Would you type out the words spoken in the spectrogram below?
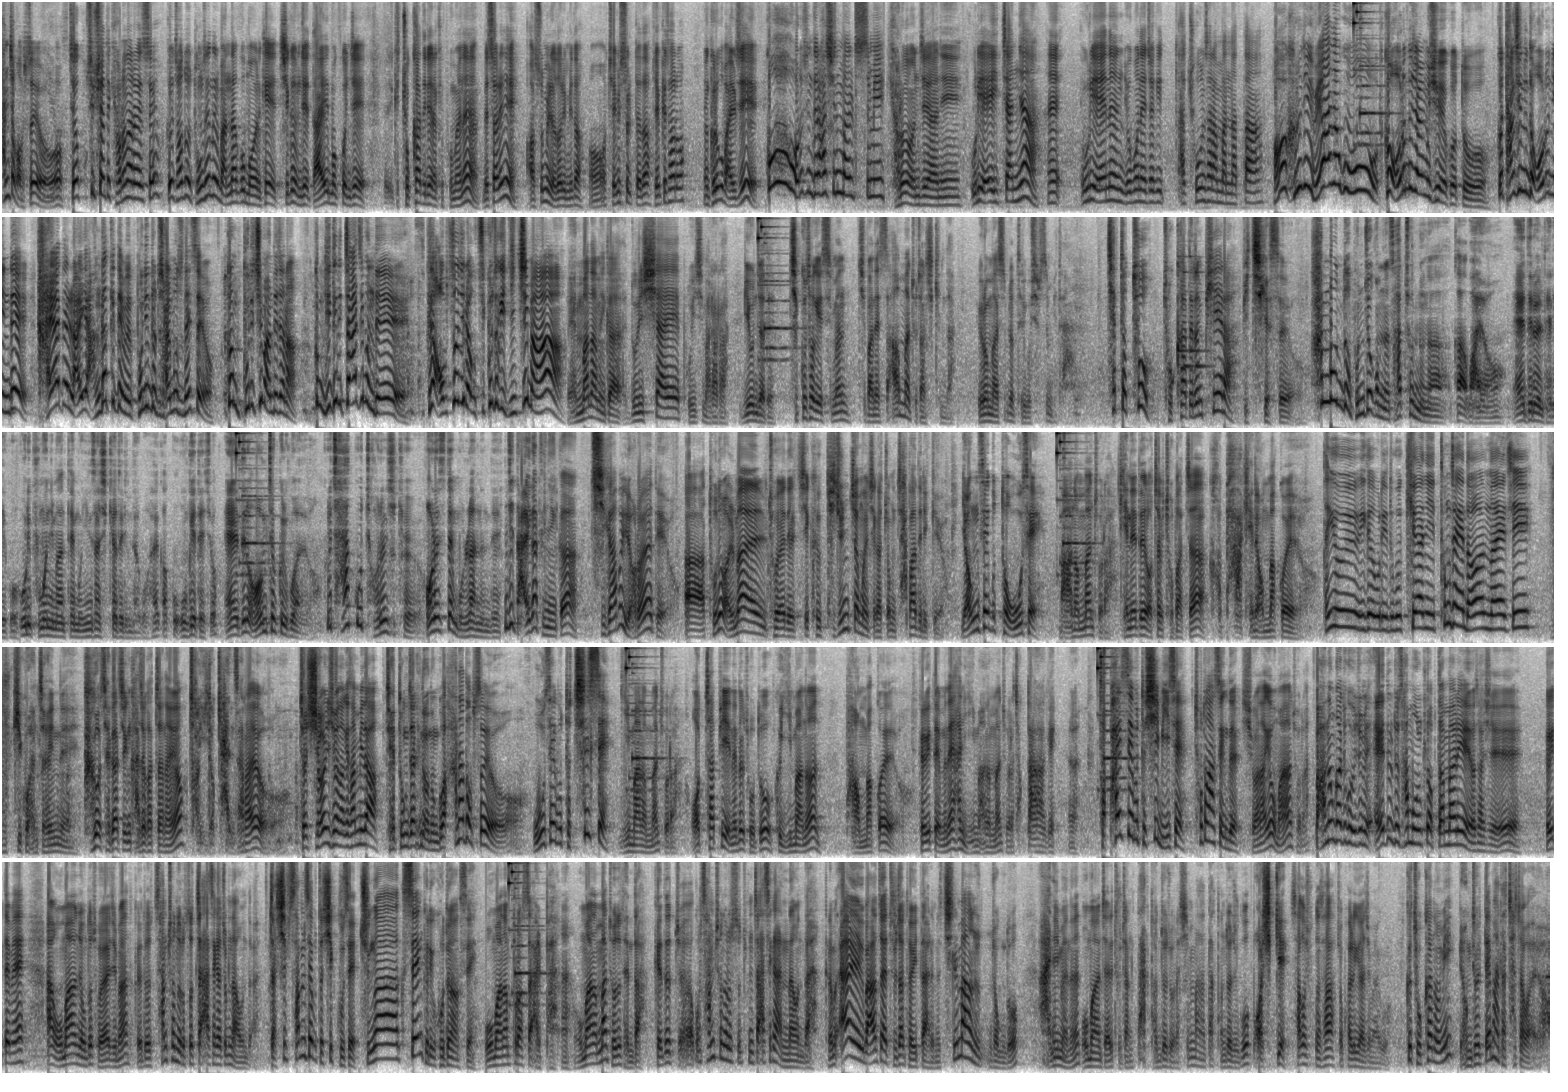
안적 없어요 제가 국십 씨한테 결혼하라 했어요? 그 저도 동생들 만나고 뭐 이렇게 지금 이제 나이 먹고 이제 이렇게 조카들이 이렇게 보면은 몇 살이니? 아 스물여덟입니다 어 재밌을 때다 재밌게 살아 그냥 그러고 말지 꼭 어르신들 하시는 말씀이 결혼 언제 하니 우리 애 있지 않냐? 에, 우리 애는 요번에 저기 아 좋은 사람 만났다. 아 그런 얘기 왜 안 하고? 그 어른들 잘못이에요 그것도. 그 당신들도 어른인데 가야 될 나이에 안 갔기 때문에 본인들도 잘못은 했어요. 그럼 부딪히면 안 되잖아. 그럼 니들이 짜지면 돼. 그냥 없어지라고 집구석에 있지 마. 웬만하면 그러니까 눈 시야에 보이지 말아라. 미혼자들 집구석에 있으면 집안의 싸움만 조장시킨다. 이런 말씀 좀 드리고 싶습니다. 챕터 2 조카들은 피해라. 미치겠어요. 한 번도 본 적 없는 사촌 누나가 와요. 애들을 데리고 우리 부모님한테 뭐 인사시켜 드린다고 해갖고 오게 되죠. 애들을 엄청 끌고 와요. 그리고 자꾸 절을 시켜요. 어렸을 땐 몰랐는데 이제 나이가 드니까 지갑을 열어야 돼요. 아 돈을 얼마를 줘야 될지 그 기준점을 제가 좀 잡아 드릴게요. 0세부터 5세. 만 원만 줘라. 걔네들 어차피 줘봤자 그거 다 걔네 엄마 거예요. 아유 이거 우리 누구 기한이 통장에 넣어놔야지 웃기고 앉아있네. 그거 제가 지금 가져갔잖아요? 저 이렇게 안 살아요. 저 시원시원하게 삽니다. 제 통장에 넣는 거 하나도 없어요. 5세부터 7세 2만 원만 줘라. 어차피 얘네들 줘도 그 2만 원 다 엄마 거예요. 그렇기 때문에 한 2만 원만 줘라 적당하게. 예. 자 8세부터 12세 초등학생들 시원하게 5만 원 줘라. 만 원 가지고 요즘 애들도 사 먹을 게 없단 말이에요 사실 그렇기 때문에 한 5만 원 정도 줘야지만 그래도 삼촌으로서 짜세가 좀 나온다. 자, 13세부터 19세 중학생 그리고 고등학생 5만 원 플러스 알파. 아, 5만 원만 줘도 된다. 그래도 조금 삼촌으로서 좀 짜세가 안 나온다. 그러면 아 여기 만 원짜리 두 장 더 있다. 그러면 7만 원 정도. 아니면은 5만 원짜리 두 장 딱 던져줘라. 10만 원 딱 던져주고 멋있게 사고 싶은 거 사. 쪽팔리게 하지 말고. 그 조카 놈이 명절 때마다 찾아와요.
